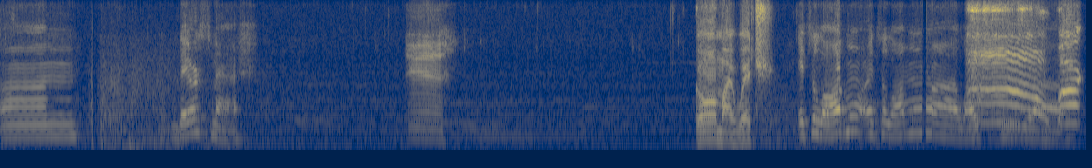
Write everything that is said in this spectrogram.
Um, they're Smash. Eh. Go, my witch. It's a lot more, it's a lot more, uh, like the, Oh, uh, fuck!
